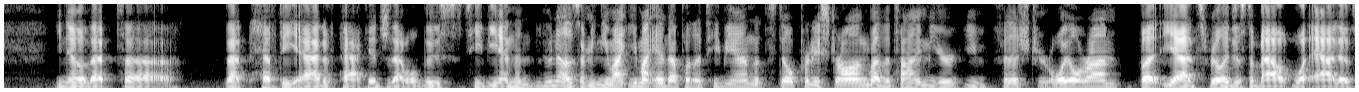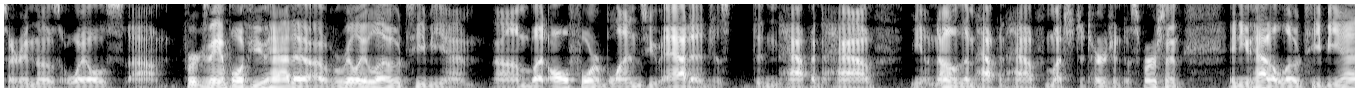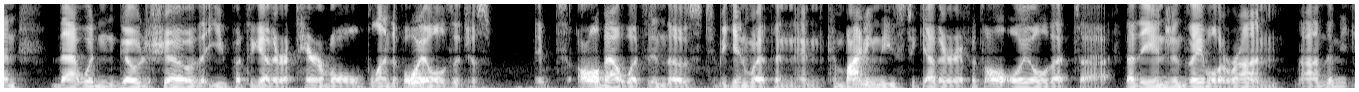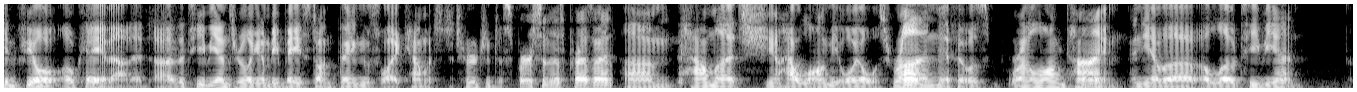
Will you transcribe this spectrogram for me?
you know, that uh, that hefty additive package that will boost TBN, then who knows? I mean, you might you might end up with a TBN that's still pretty strong by the time you're you've finished your oil run. But yeah, it's really just about what additives are in those oils. Um, for example, if you had a, a really low TBN, um, but all four blends you added just didn't happen to have, you know, none of them happen to have much detergent dispersant, and you had a low TBN, that wouldn't go to show that you put together a terrible blend of oils. It just it's all about what's in those to begin with, and, and combining these together. If it's all oil that uh, that the engine's able to run, um, then you can feel okay about it. Uh, the TBN is really going to be based on things like how much detergent dispersant is present, um, how much you know, how long the oil was run. If it was run a long time and you have a, a low TBN,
